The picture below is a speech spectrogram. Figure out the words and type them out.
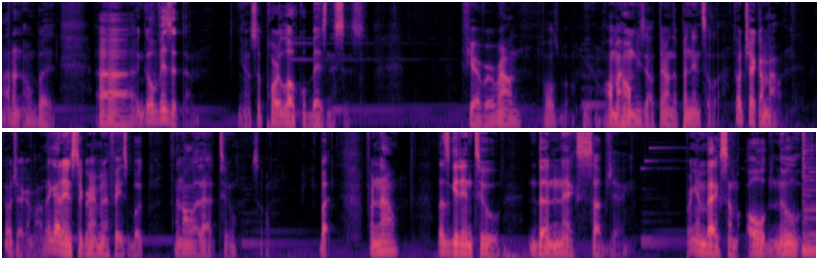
I don't know, but uh, go visit them. You know, support local businesses. If you're ever around Poulsbo, you know, all my homies out there on the peninsula, go check them out. Go check them out. They got an Instagram and a Facebook and all of that too. So, but for now, let's get into the next subject. Bringing back some old news.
